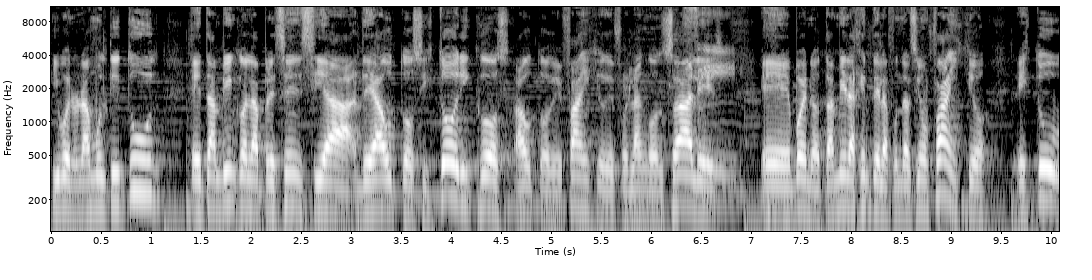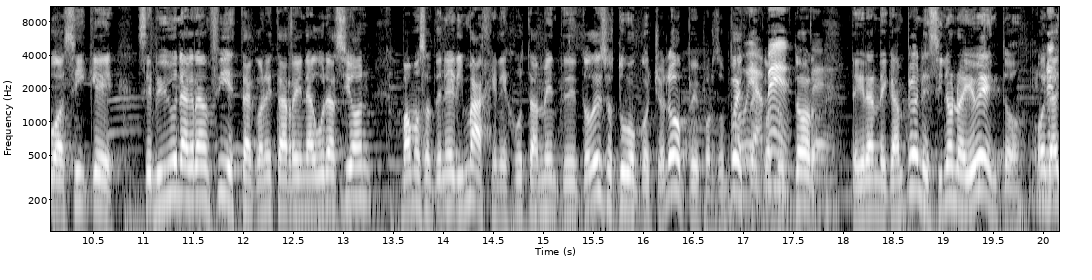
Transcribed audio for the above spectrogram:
Y bueno, una multitud, eh, también con la presencia de autos históricos, autos de Fangio, de Froilán González. Eh, bueno, también la gente de la Fundación Fangio estuvo, así que se vivió una gran fiesta con esta reinauguración. Vamos a tener imágenes justamente de todo eso. Estuvo Cocho López, por supuesto, el conductor de Grandes Campeones, si no, no hay evento. Hola.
